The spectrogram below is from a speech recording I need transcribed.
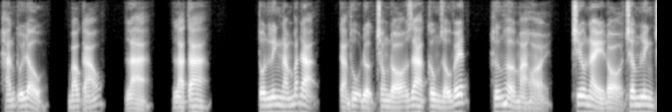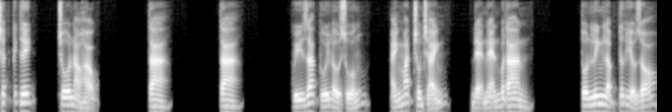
Hắn cúi đầu, báo cáo, là là ta. Tôn linh nắm bắt đạn, cảm thụ được trong đó ra công dấu vết, hứng hờ mà hỏi, chiêu này đỏ châm linh chất kích thích, chỗ nào học? Ta ta quý giác túi đầu xuống, ánh mắt trốn tránh, đè nén bất an. Tôn linh lập tức hiểu rõ,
